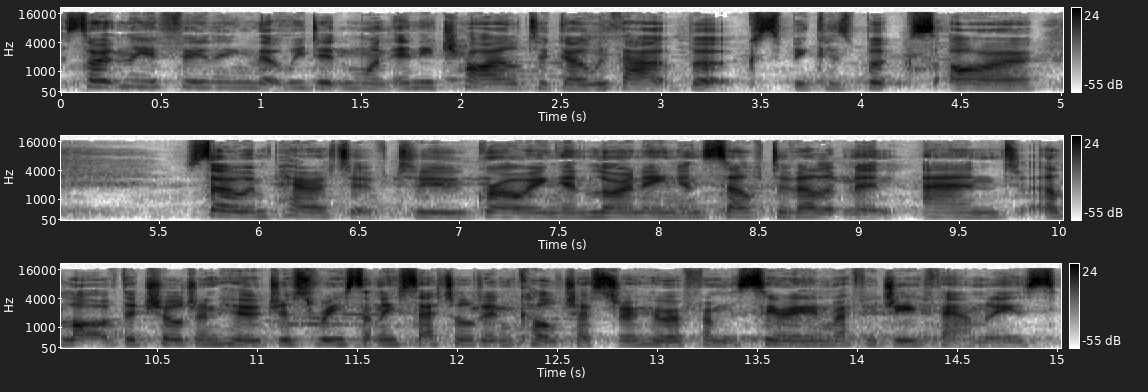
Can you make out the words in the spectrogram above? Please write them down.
Certainly a feeling that we didn't want any child to go without books because books are so imperative to growing and learning and self development. And a lot of the children who just recently settled in Colchester, who are from the Syrian refugee families,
